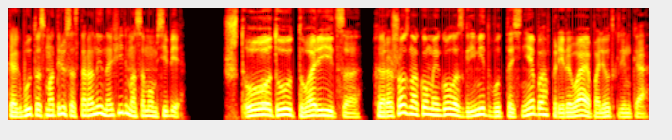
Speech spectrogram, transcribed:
Как будто смотрю со стороны на фильм о самом себе. «Что тут творится?» Хорошо знакомый голос гремит, будто с неба, прерывая полет клинка.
